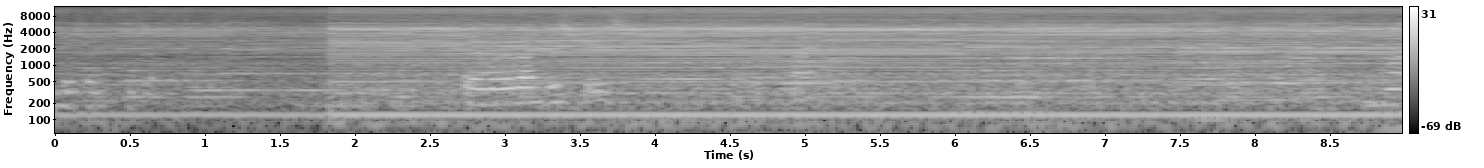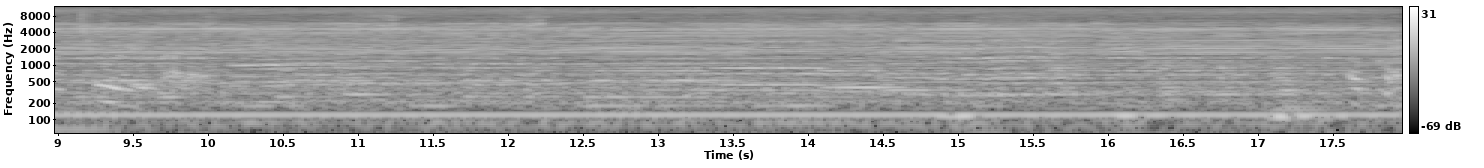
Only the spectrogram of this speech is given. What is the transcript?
Okay, what about this piece? Not too worried about it. Okay.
